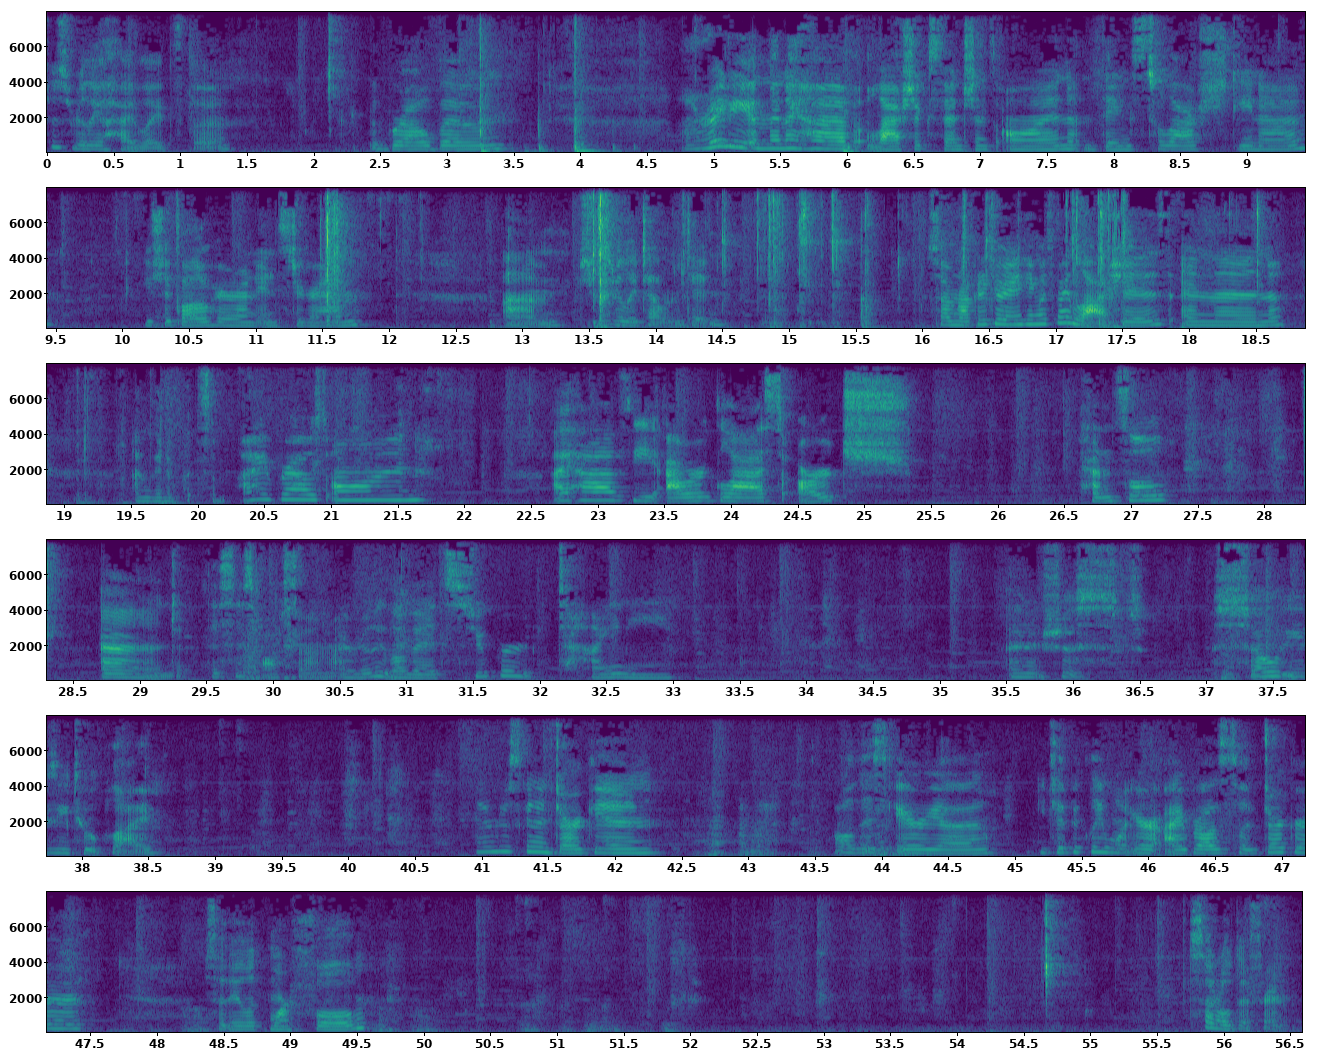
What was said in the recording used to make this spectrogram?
Just really highlights the, the brow bone. Alrighty, and then I have lash extensions on, thanks to Lashtina. You should follow her on Instagram. Um, she's really talented. So I'm not gonna do anything with my lashes, and then I'm gonna put some eyebrows on. I have the Hourglass Arch pencil, and this is awesome. I really love it. It's super tiny and it's just so easy to apply. I'm just gonna darken all this area. You typically want your eyebrows to look darker so they look more full. Subtle difference.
